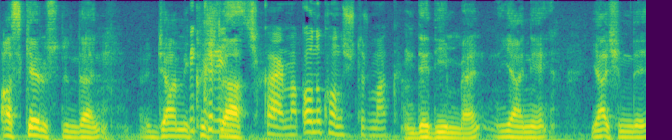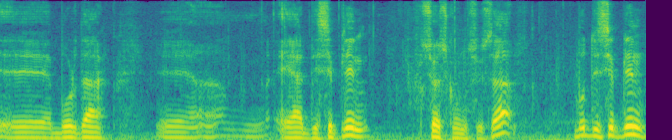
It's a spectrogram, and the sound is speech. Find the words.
asker üstünden cami Bir kışla kriz çıkarmak, onu konuşturmak. dediğim ben. Yani ya şimdi e, burada e, eğer disiplin söz konusuysa bu disiplin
